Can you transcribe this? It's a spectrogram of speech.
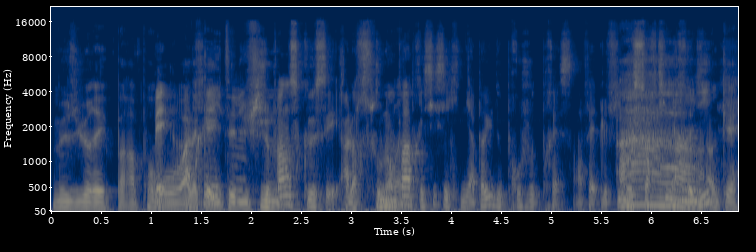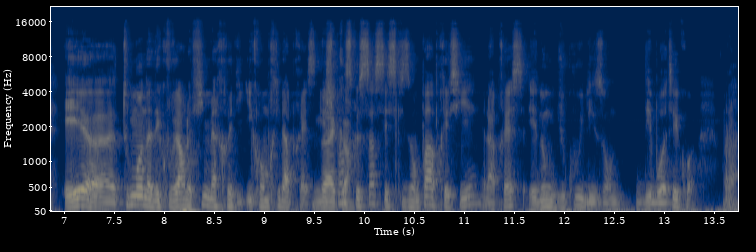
mesuré par rapport à la qualité du Je film. pense que c'est. Alors, ce qu'ils n'ont pas apprécié, c'est qu'il n'y a pas eu de projet de presse. En fait, le film Ah, est sorti mercredi. Et euh, tout le monde a découvert le film mercredi, y compris la presse. Et je pense que ça, c'est ce qu'ils n'ont pas apprécié, la presse, et donc du coup, ils les ont déboîtés, quoi. Voilà.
